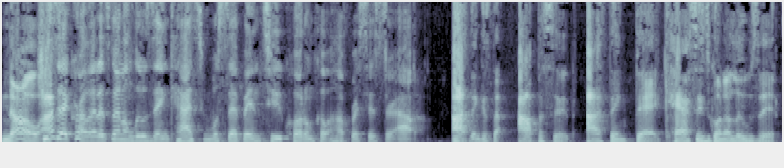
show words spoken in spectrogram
No, She I, said Carlotta's going to lose it and Cassie will step in to quote unquote help her sister out. I think it's the opposite. I think that Cassie's gonna lose it,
